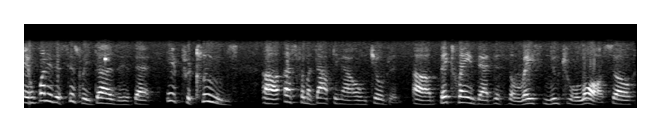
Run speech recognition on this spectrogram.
And what it essentially does is that it precludes uh, us from adopting our own children. Uh, they claim that this is a race neutral law. So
